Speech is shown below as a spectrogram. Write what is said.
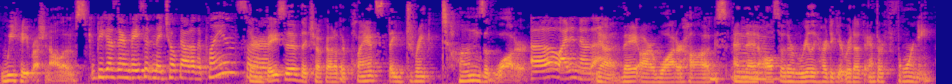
we hate Russian olives. Because they're invasive and they choke out other plants? They're invasive. They choke out other plants. They drink tons of water. Oh, I didn't know that. Yeah, they are water hogs, and then Mm. also they're really hard to get rid of, and they're thorny.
